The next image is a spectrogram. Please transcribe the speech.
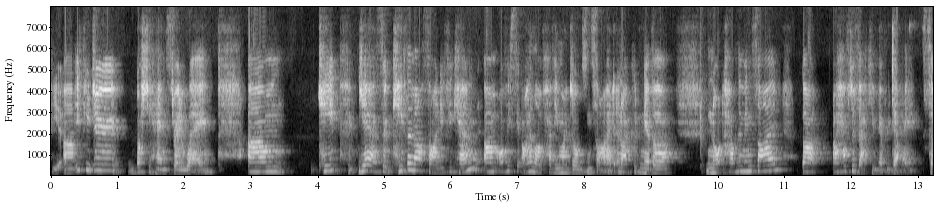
Yeah. Uh, if you do, wash your hands straight away. Um, keep yeah so keep them outside if you can. Um, obviously i love having my dogs inside and i could never not have them inside but i have to vacuum every day. So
